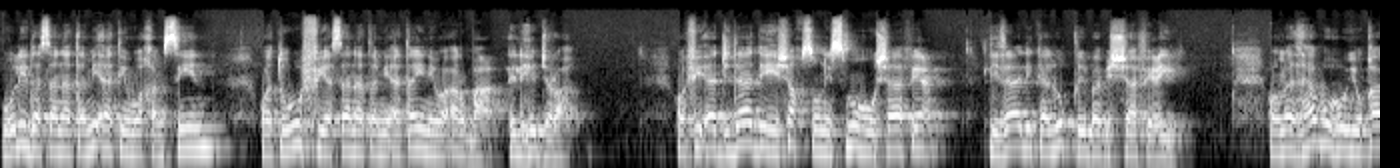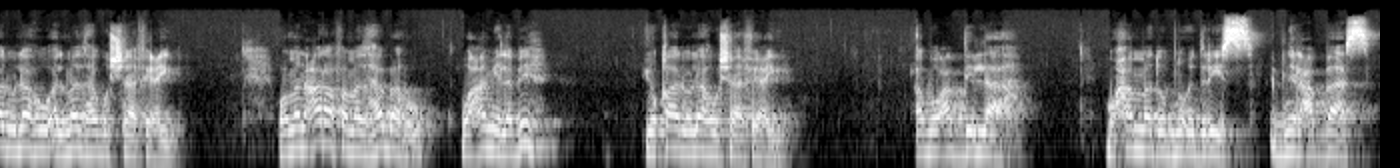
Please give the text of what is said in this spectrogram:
ولد سنة مئة وخمسين وتوفي سنة مئتين وأربع للهجرة. وفي أجداده شخص اسمه شافع لذلك لقب بالشافعي. ومذهبه يقال له المذهب الشافعي. ومن عرف مذهبه وعمل به يقال له شافعي. أبو عبد الله محمد بن إدريس بن العباس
